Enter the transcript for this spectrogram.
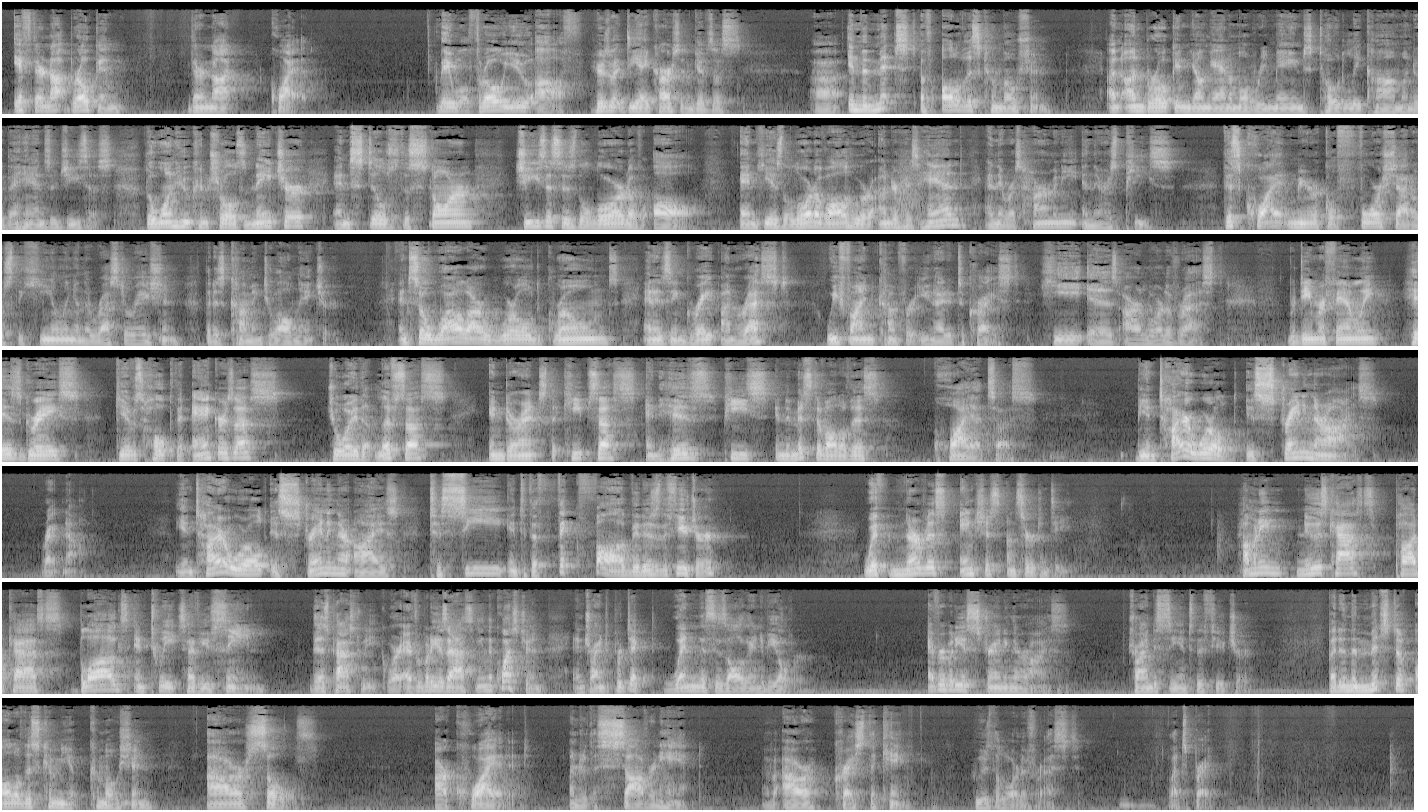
if they're not broken, they're not quiet. They will throw you off. Here's what D.A. Carson gives us. Uh, in the midst of all of this commotion, an unbroken young animal remained totally calm under the hands of Jesus, the one who controls nature and stills the storm. Jesus is the Lord of all, and he is the Lord of all who are under his hand, and there is harmony and there is peace. This quiet miracle foreshadows the healing and the restoration that is coming to all nature. And so while our world groans and is in great unrest, we find comfort united to Christ. He is our Lord of rest. Redeemer family, His grace gives hope that anchors us, joy that lifts us, endurance that keeps us, and His peace in the midst of all of this quiets us. The entire world is straining their eyes right now. The entire world is straining their eyes to see into the thick fog that is the future with nervous, anxious uncertainty. How many newscasts, podcasts, blogs, and tweets have you seen this past week where everybody is asking the question and trying to predict when this is all going to be over? Everybody is straining their eyes, trying to see into the future. But in the midst of all of this commotion, our souls are quieted under the sovereign hand of our Christ the King, who is the Lord of rest. Mm-hmm. Let's pray.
